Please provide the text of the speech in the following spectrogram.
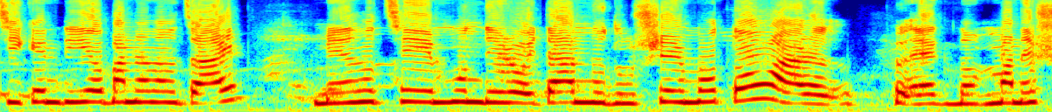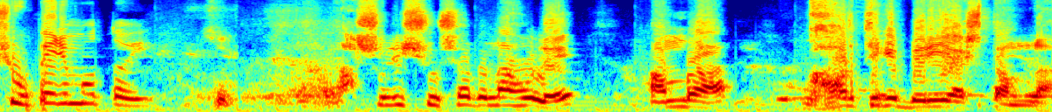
চিকেন দিয়েও বানানো যায়। মেন হচ্ছে মন্দির ওইটা নুডলসের মতো আর একদম মানে স্যুপের মতোই। আসলে সুস্বাদু না হলে আমরা ঘর থেকে বেরিয়ে আসতাম না।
